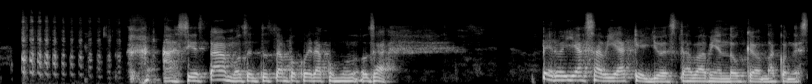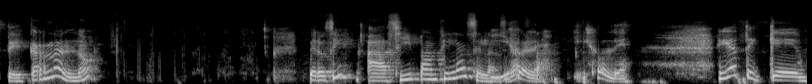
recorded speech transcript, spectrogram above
Así estábamos, entonces tampoco era como, o sea, pero ella sabía que yo estaba viendo qué onda con este carnal, ¿no? Pero sí, así Pánfila se las Híjole, gasta. híjole. Fíjate que,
